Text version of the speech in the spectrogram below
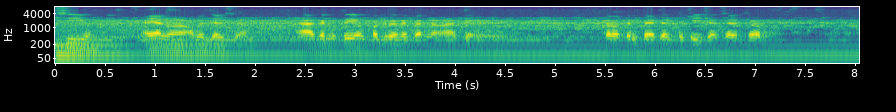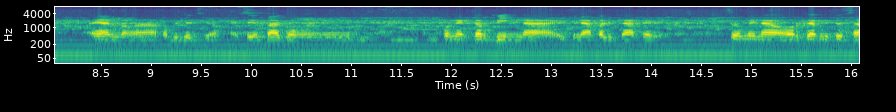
ECU. Ayan mga kabadalas na. Ah, ganito yung pagre-repair ng ating throttle pedal position sensor. Ayan mga kabadalas na. Ito yung bagong connector pin na ipinapalit natin. So may na-order nito sa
